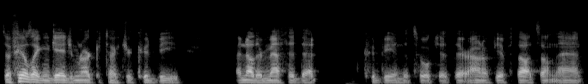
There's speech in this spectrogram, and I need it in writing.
So it feels like engagement architecture could be another method that could be in the toolkit there. I don't know if you have thoughts on that.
